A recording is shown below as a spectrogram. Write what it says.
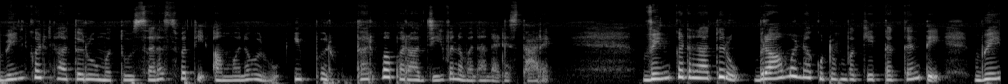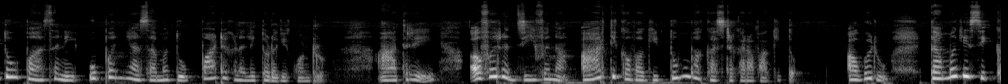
ವೆಂಕಟನಾಥರು ಮತ್ತು ಸರಸ್ವತಿ ಅಮ್ಮನವರು ಇಬ್ಬರು ಧರ್ಮಪರ ಜೀವನವನ್ನು ನಡೆಸ್ತಾರೆ. ವೆಂಕಟನಾಥರು ಬ್ರಾಹ್ಮಣ ಕುಟುಂಬಕ್ಕೆ ತಕ್ಕಂತೆ ವೇದೋಪಾಸನೆ, ಉಪನ್ಯಾಸ ಮತ್ತು ಪಾಠಗಳಲ್ಲಿ ತೊಡಗಿಕೊಂಡರು. ಆದರೆ ಅವರ ಜೀವನ ಆರ್ಥಿಕವಾಗಿ ತುಂಬ ಕಷ್ಟಕರವಾಗಿತ್ತು. ಅವರು ತಮಗೆ ಸಿಕ್ಕ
